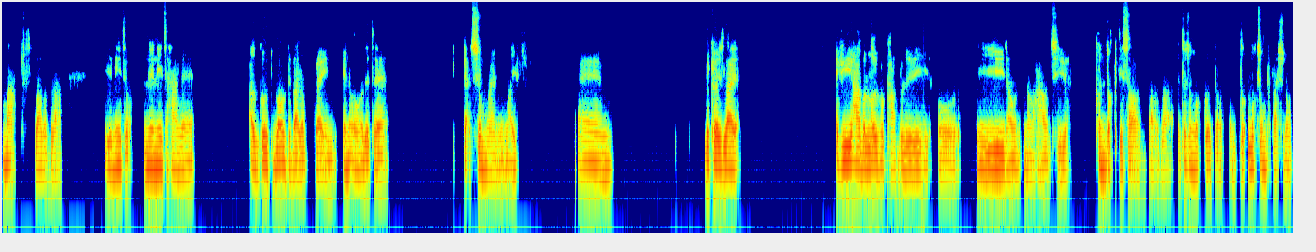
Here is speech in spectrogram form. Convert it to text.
maths, blah blah blah. You need to you need to have a a good, well developed brain in order to get somewhere in life. Um, because like if you have a low vocabulary or you don't know how to conduct yourself, blah blah, it doesn't look good though. It looks unprofessional.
